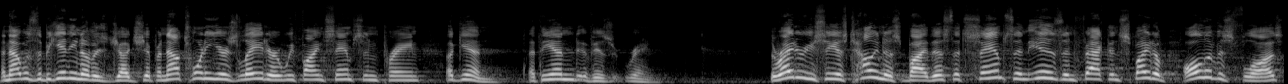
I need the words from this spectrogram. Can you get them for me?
And that was the beginning of his judgeship. And now, 20 years later, we find Samson praying again at the end of his reign. The writer, you see, is telling us by this that Samson is, in fact, in spite of all of his flaws,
